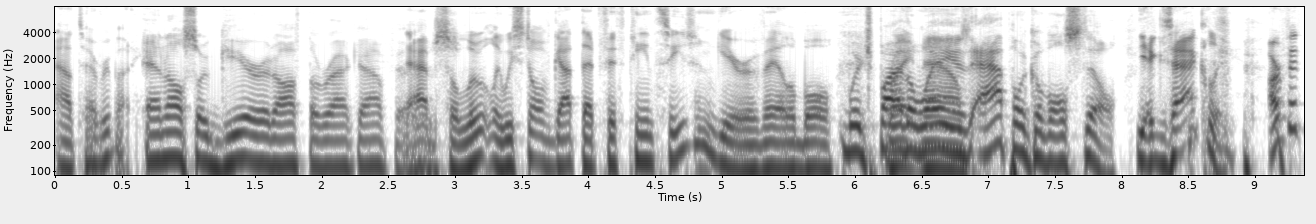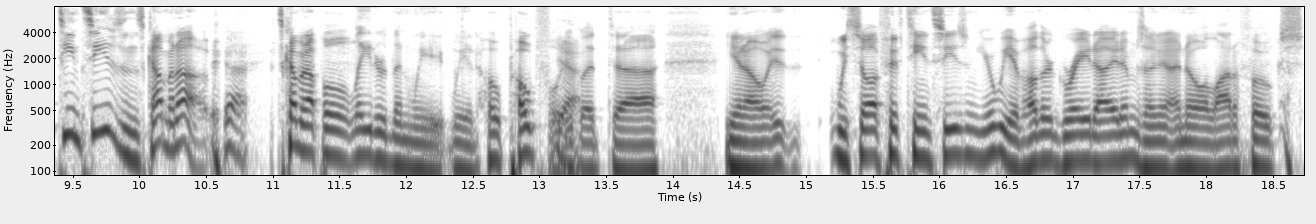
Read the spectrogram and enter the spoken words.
out to everybody and also gear it off the rack outfit. Absolutely. We still have got that 15th season gear available. Which, by right the way, now. is applicable still. Yeah, exactly. Our 15th season's coming up. Yeah. It's coming up a little later than we, we had hoped, hopefully. Yeah. But, uh, you know, it, we still have 15th season gear. We have other great items. I, I know a lot of folks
